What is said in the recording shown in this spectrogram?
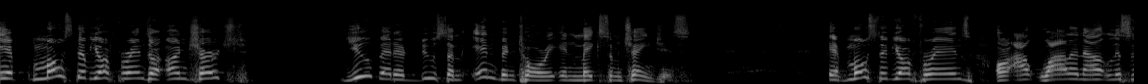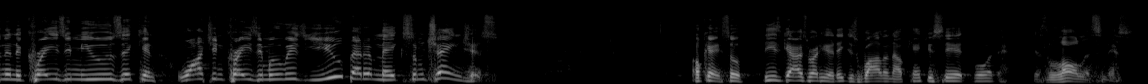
if most of your friends are unchurched, you better do some inventory and make some changes. If most of your friends are out wilding out, listening to crazy music and watching crazy movies, you better make some changes. Okay, so these guys right here, they just wilding out. Can't you see it, boy? Just lawlessness.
